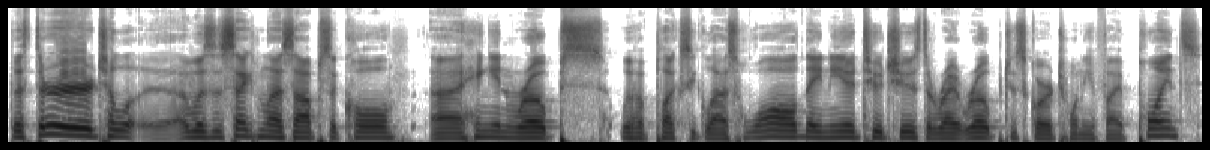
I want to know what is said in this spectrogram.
The third to, uh, was the second last obstacle, uh, hanging ropes with a plexiglass wall. They needed to choose the right rope to score 25 points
